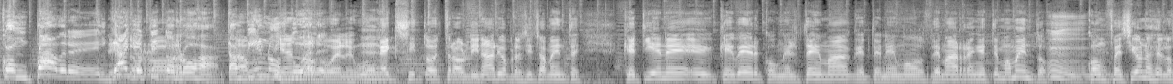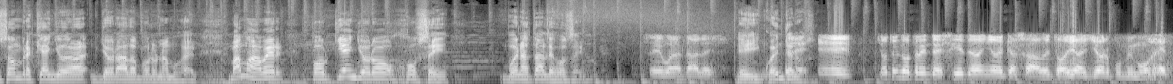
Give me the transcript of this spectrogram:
compadre, el gallo Tito Roja, también, nos duele. Un Eh. éxito extraordinario precisamente que tiene eh, que ver con el tema que tenemos de Marra en este momento. Mm. Confesiones de los hombres que han llora- llorado por una mujer. Vamos a ver por quién lloró José. Buenas tardes, José. Sí, buenas tardes. Sí, cuéntenos. Eh, yo tengo 37 años de casado y todavía lloro por mi mujer.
